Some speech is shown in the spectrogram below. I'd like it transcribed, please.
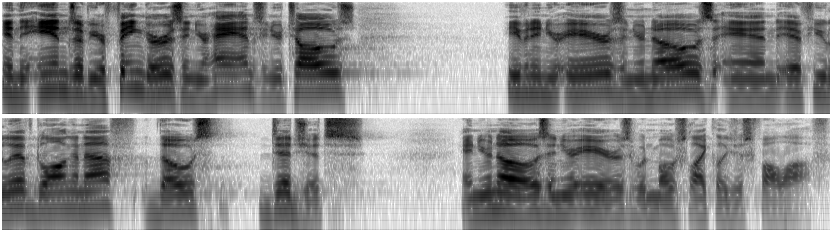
in the ends of your fingers and your hands and your toes, even in your ears and your nose, and if you lived long enough, those digits and your nose and your ears would most likely just fall off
